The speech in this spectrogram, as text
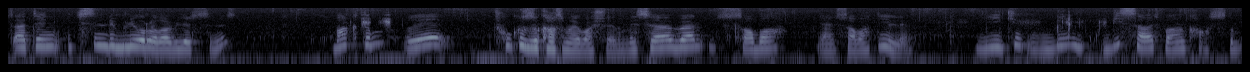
Zaten ikisini de biliyor olabilirsiniz. Baktım ve çok hızlı kasmaya başladım. Mesela ben sabah yani sabah değil de bir iki bir, bir saat falan kastım.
